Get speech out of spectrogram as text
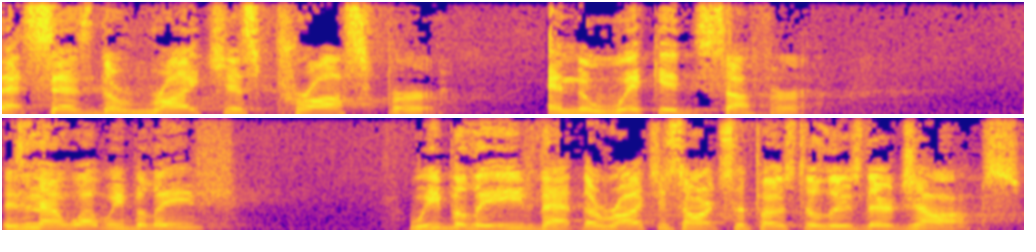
that says the righteous prosper and the wicked suffer. Isn't that what we believe? We believe that the righteous aren't supposed to lose their jobs.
